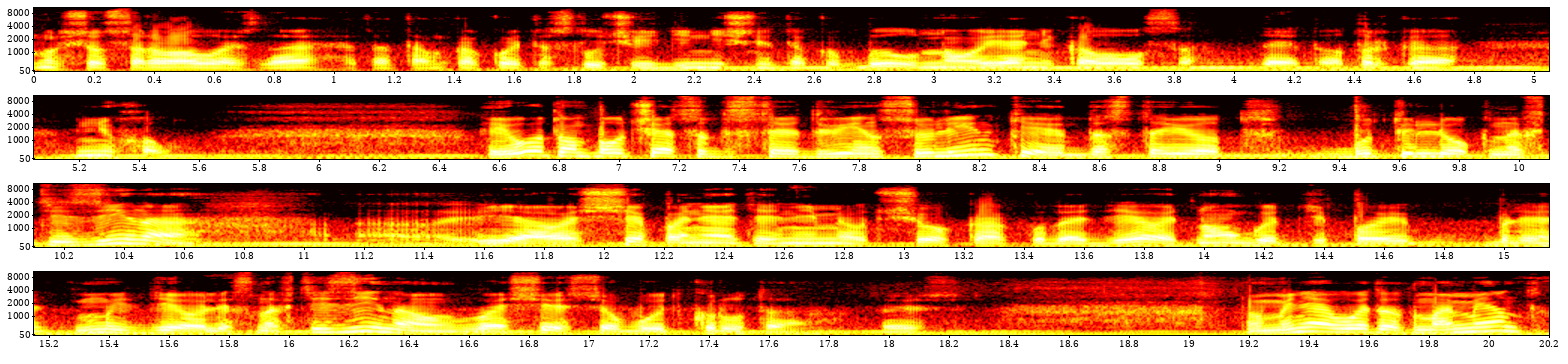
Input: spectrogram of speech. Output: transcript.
ну, все сорвалось, да. Это там какой-то случай единичный такой был, но я не кололся до этого, только нюхал. И вот он, получается, достает две инсулинки, достает бутылек нафтизина, я вообще понятия не имел, что, как, куда делать. Но он говорит, типа, блядь, мы делали с нафтизином, вообще все будет круто. То есть у меня в этот момент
